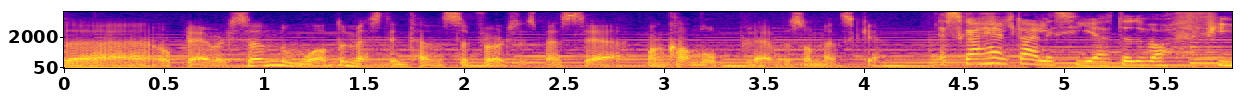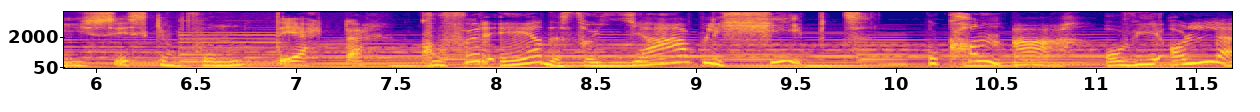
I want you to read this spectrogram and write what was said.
eh, opplevelse. Noe av det mest intense følelsesmessige man kan oppleve som menneske. Jeg skal helt ærlig si at det var fysisk vondt i hjertet. Hvorfor er det så jævlig kjipt? Og kan jeg, og vi alle,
